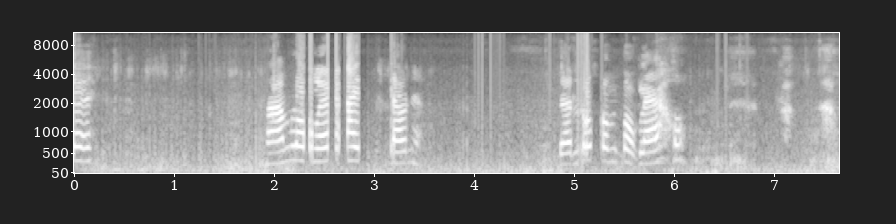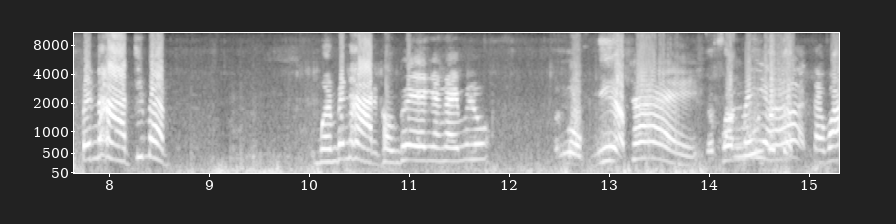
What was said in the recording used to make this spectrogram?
เลย น้ำลงแล้วใกล้แล้วเนี่ย แดดลบลมตกแล้ว เป็นหาดที่แบบ เหมือนเป็นหาดของตัวเองยังไงไม่รู้ๆสงบเงียบ ใช่ แต่คฝั่นงไม่เยนู้นก็อะ จะ แต่ว่า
